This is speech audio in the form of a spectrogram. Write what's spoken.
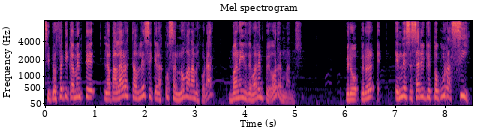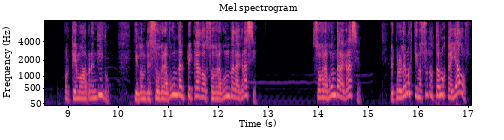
Si proféticamente la palabra establece que las cosas no van a mejorar, van a ir de mal en peor, hermanos. Pero, pero es necesario que esto ocurra, sí, porque hemos aprendido que donde sobreabunda el pecado, sobreabunda la gracia. Sobreabunda la gracia. El problema es que nosotros estamos callados.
